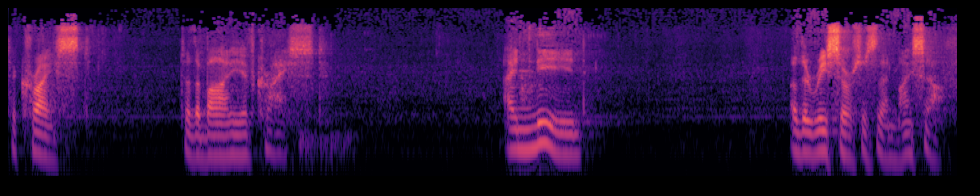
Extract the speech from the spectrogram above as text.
to Christ, to the body of Christ. I need other resources than myself.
